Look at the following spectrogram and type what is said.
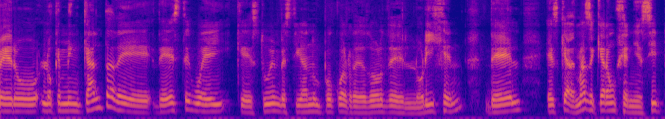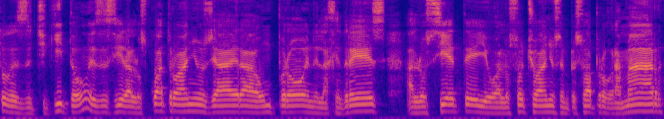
Pero lo que me encanta de, de este güey, que estuve investigando un poco alrededor del origen de él, es que además de que era un geniecito desde chiquito, es decir, a los cuatro años ya era un pro en el ajedrez, a los siete y, o a los ocho años empezó a programar,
